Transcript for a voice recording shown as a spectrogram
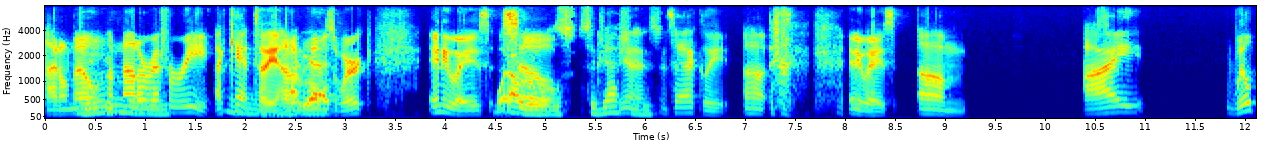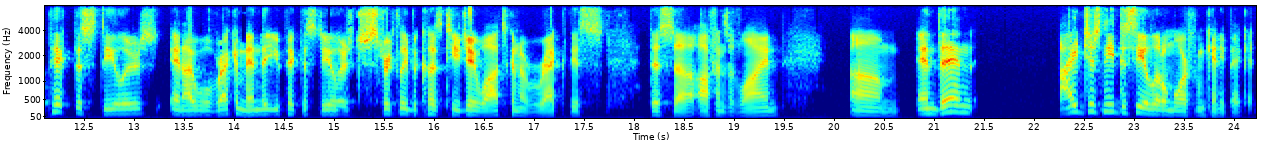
I don't know. I'm not a Mm. referee. I can't tell you how Not the yet. rules work. Anyways, what are so rules? yeah, Suggestions? exactly. Uh, anyways, um, I will pick the Steelers, and I will recommend that you pick the Steelers strictly because TJ Watt's going to wreck this this uh, offensive line. Um, and then I just need to see a little more from Kenny Pickett.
